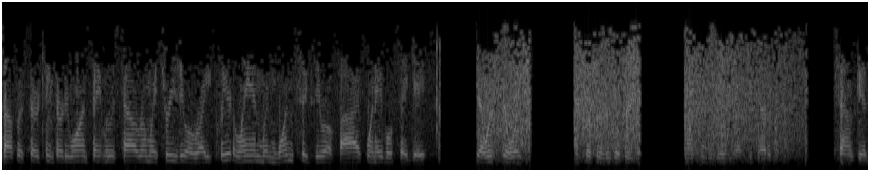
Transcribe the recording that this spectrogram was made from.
Southwest 1331, St. Louis Tower, runway 30 right, clear to land, wind 1605, when able, say gate. Yeah, we're still waiting. I'm still for visual 30. Sounds good.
